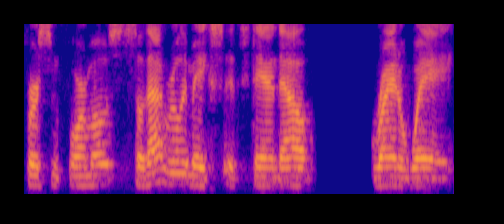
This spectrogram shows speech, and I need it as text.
first and foremost. So that really makes it stand out right away.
